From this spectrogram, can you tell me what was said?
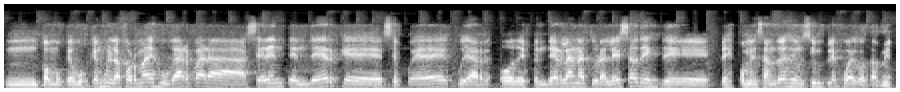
mm, como que busquemos la forma de jugar para hacer entender que se puede cuidar o defender la naturaleza desde, desde comenzando desde un simple juego también.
